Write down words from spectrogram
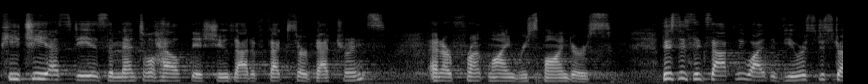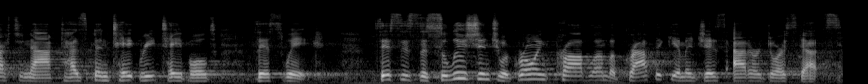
PTSD is the mental health issue that affects our veterans and our frontline responders. This is exactly why the Viewers Discretion Act has been retabled this week. This is the solution to a growing problem of graphic images at our doorsteps.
